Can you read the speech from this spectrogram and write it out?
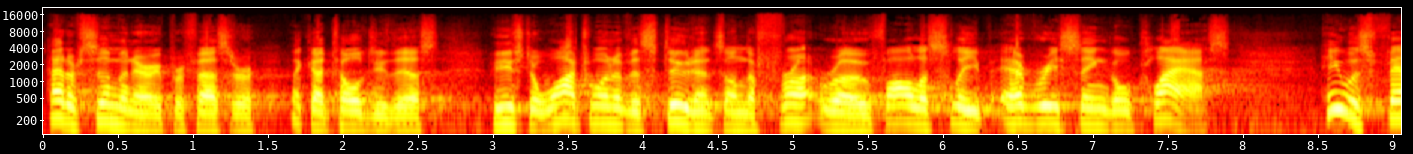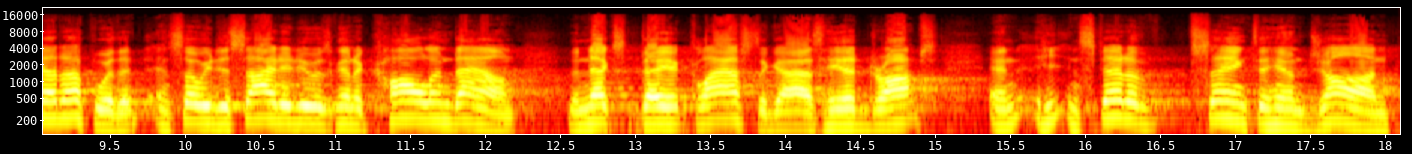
Had a seminary professor, I think I told you this, who used to watch one of his students on the front row fall asleep every single class. He was fed up with it, and so he decided he was going to call him down. The next day at class, the guy's head drops, and he, instead of saying to him, John,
